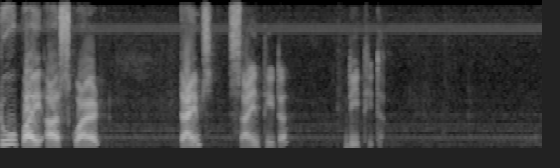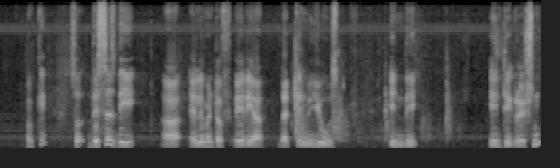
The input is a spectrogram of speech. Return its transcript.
2 pi r squared times sine theta d theta. Okay. So, this is the uh, element of area that can be used in the integration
